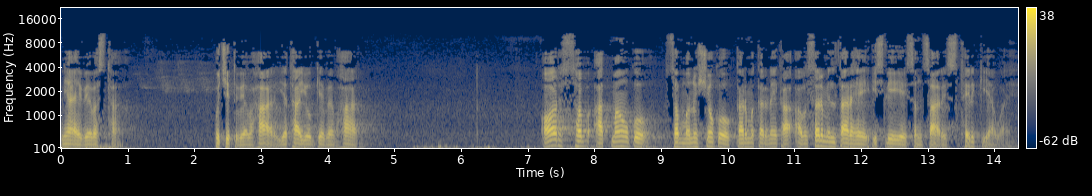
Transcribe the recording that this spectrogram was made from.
न्याय व्यवस्था, उचित व्यवहार यथा योग्य व्यवहार। और सब आत्माओं को, सब मनुष्यों को कर्म करने का अवसर मिलता रहे, इसलिए ये संसार स्थिर किया हुआ है।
